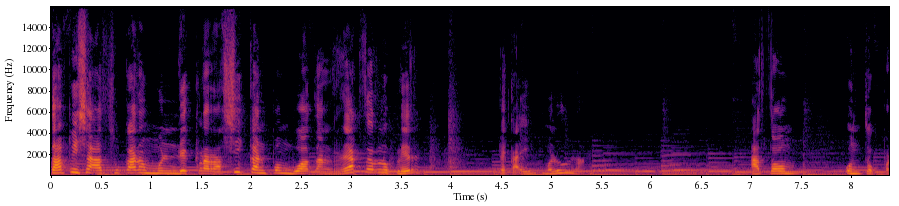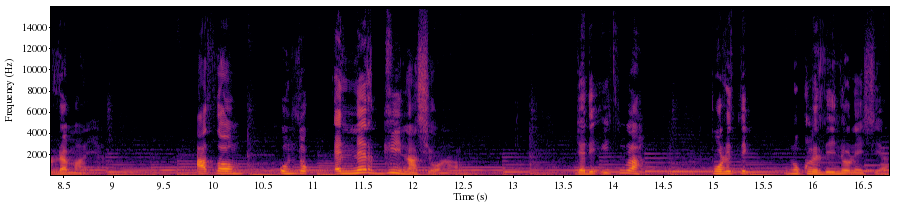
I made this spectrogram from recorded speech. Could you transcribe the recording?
Tapi saat Soekarno mendeklarasikan pembuatan reaktor nuklir, PKI melunak. Atom untuk perdamaian. Atom untuk energi nasional. Jadi itulah politik nuklir di Indonesia.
